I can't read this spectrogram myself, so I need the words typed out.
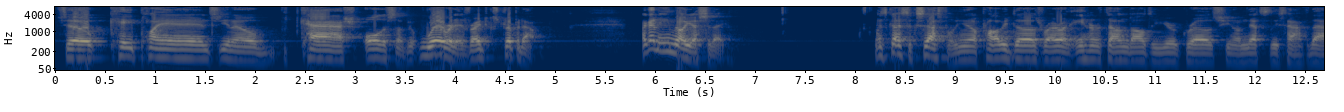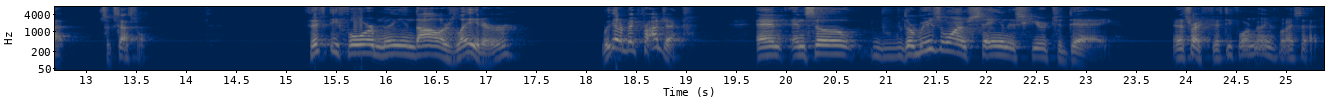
So K plans, you know, cash, all this stuff, wherever it is, right? Strip it out. I got an email yesterday. This guy's successful, you know, probably does right around $800,000 a year gross, you know, nets at least half of that. Successful. $54 million later, we got a big project. And, and so the reason why I'm saying this here today and that's right, 54 million is what I said,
